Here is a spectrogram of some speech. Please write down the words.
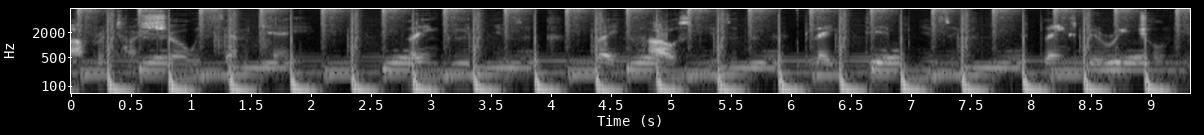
Afro Touch Show with Sam K. Playing good music, playing house music, playing deep music, playing spiritual music.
